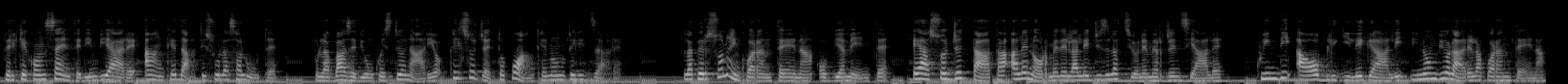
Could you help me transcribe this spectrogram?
perché consente di inviare anche dati sulla salute, sulla base di un questionario che il soggetto può anche non utilizzare. La persona in quarantena, ovviamente, è assoggettata alle norme della legislazione emergenziale, quindi ha obblighi legali di non violare la quarantena,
